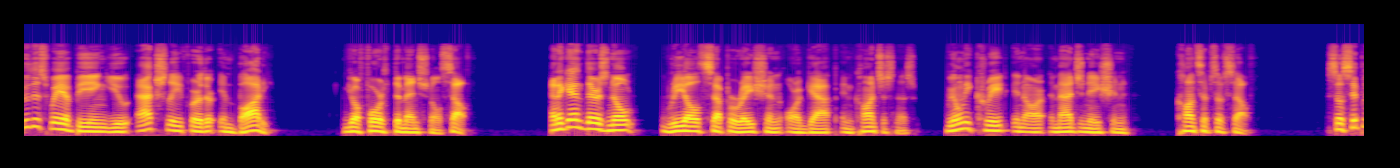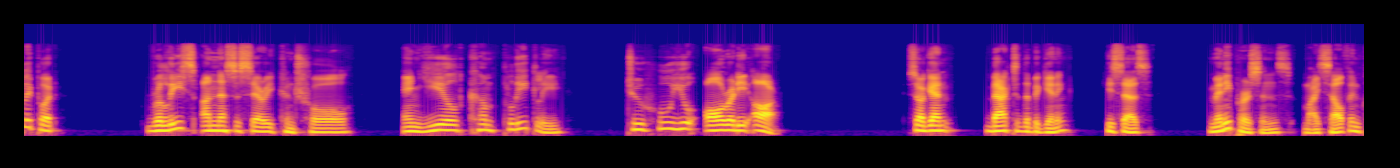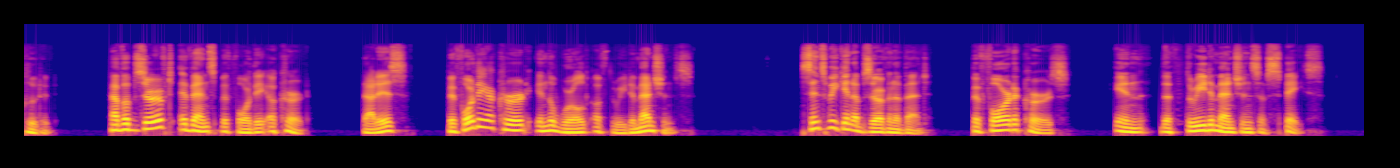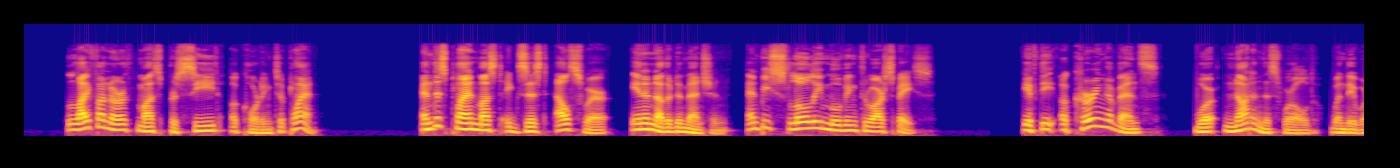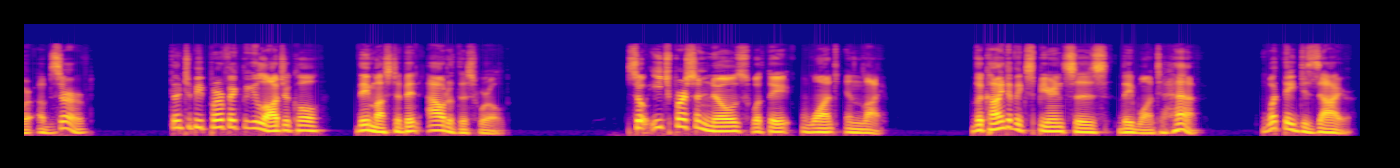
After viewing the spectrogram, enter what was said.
Through this way of being, you actually further embody your fourth dimensional self. And again, there's no real separation or gap in consciousness. We only create in our imagination concepts of self. So, simply put, release unnecessary control and yield completely to who you already are. So, again, back to the beginning, he says, Many persons, myself included, have observed events before they occurred. That is, before they occurred in the world of three dimensions. Since we can observe an event before it occurs in the three dimensions of space, life on Earth must proceed according to plan. And this plan must exist elsewhere in another dimension and be slowly moving through our space. If the occurring events were not in this world when they were observed, then to be perfectly logical, they must have been out of this world. So each person knows what they want in life, the kind of experiences they want to have, what they desire.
